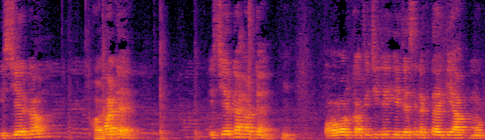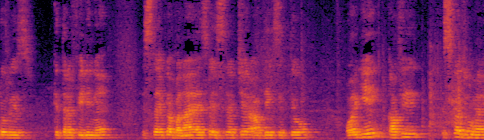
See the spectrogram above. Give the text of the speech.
इस चेयर का हट है। इस चेयर का हट है। हम्म। और काफ़ी चीज़ें ये जैसे लगता है कि आप मोटो रेस की तरह फीलिंग है। इस टाइप का बनाया है इसका स्ट्रक्चर आप देख सकते हो। और ये काफ़ी इसका जो है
